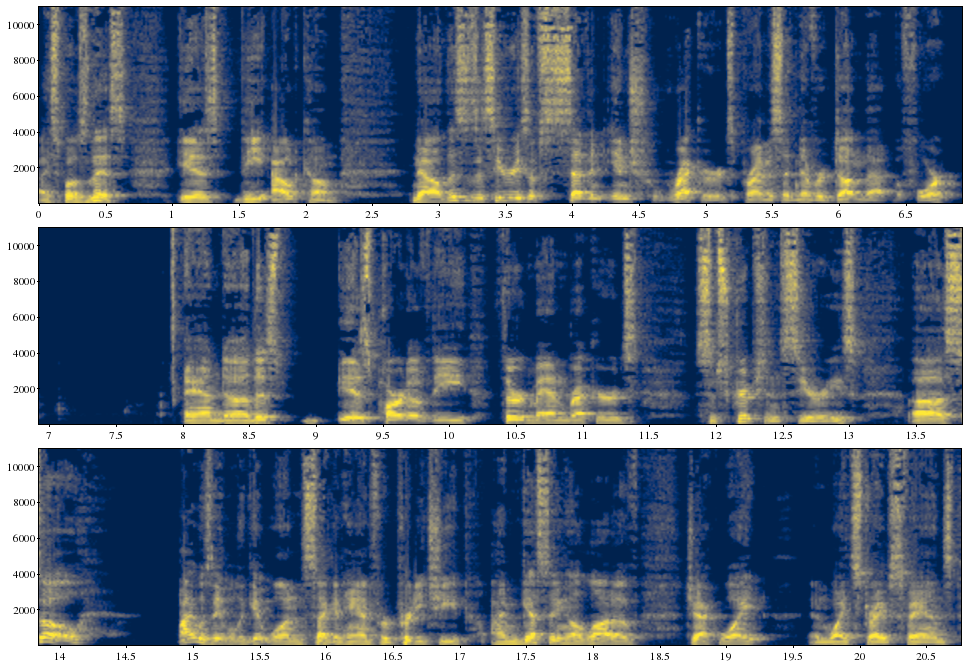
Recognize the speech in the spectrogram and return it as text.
I suppose this is the outcome. Now, this is a series of seven inch records. Primus had never done that before. And uh, this is part of the Third Man Records subscription series. Uh, so I was able to get one secondhand for pretty cheap. I'm guessing a lot of Jack White and White Stripes fans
